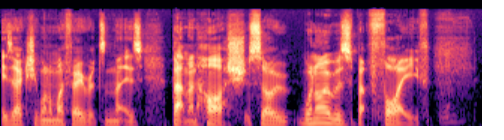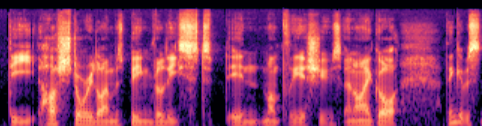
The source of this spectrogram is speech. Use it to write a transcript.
is actually one of my favorites, and that is Batman Hush. So when I was about five, the Hush storyline was being released in monthly issues, and I got, I think it was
